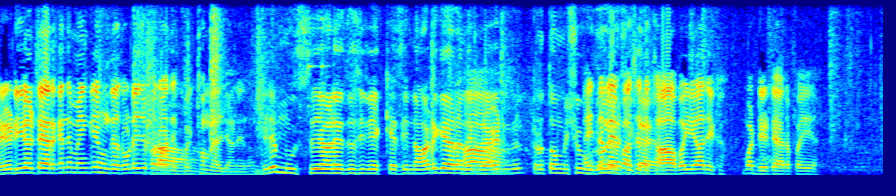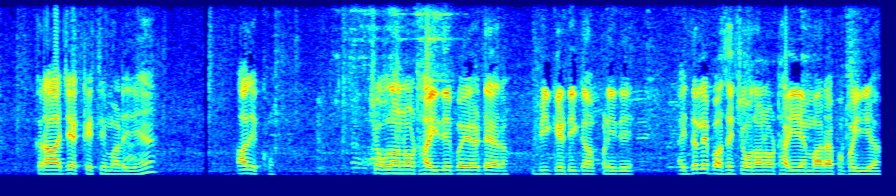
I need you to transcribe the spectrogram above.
ਰੇਡੀਅਲ ਟਾਇਰ ਕਹਿੰਦੇ ਮਹਿੰਗੇ ਹੁੰਦੇ ਆ ਥੋੜੇ ਜਿਹੇ ਪਰ ਆ ਦੇਖੋ ਇੱਥੋਂ ਮਿਲ ਜਾਣੇ ਤੁਹਾਨੂੰ। ਜਿਹੜੇ ਮੂਸੇ ਵਾਲੇ ਤੁਸੀਂ ਵੇਖੇ ਸੀ 911 ਦੇ ਟਰੈਕਟਰ ਤੋਂ ਮਸ਼ਹੂਰ ਇਧਰਲੇ ਪਾਸੇ ਦਿਖਾ ਬਾਈ ਆ ਦੇਖ ਵੱਡੇ ਟਾਇਰ ਪਏ ਆ। ਕਰਾ ਚੈੱਕ ਇੱਥੇ ਮਾੜੇ ਜਿਹੇ, ਹੈ। ਆ ਦੇਖੋ 14928 ਦੇ ਪਏ ਆ ਟਾਇਰ BKT ਕੰਪਨੀ ਦੇ। ਇਧਰਲੇ ਪਾਸੇ 14928 MRF ਪਈ ਆ।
